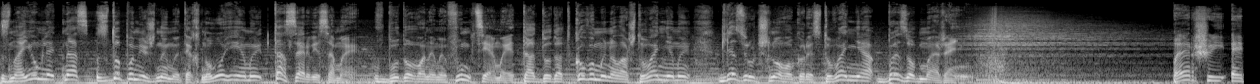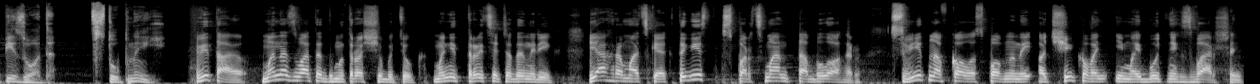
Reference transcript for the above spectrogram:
знайомлять нас з допоміжними технологіями та сервісами, вбудованими функціями та додатковими налаштуваннями для зручного користування без обмежень. Перший епізод. Вступний. Вітаю! Мене звати Дмитро Щебетюк. Мені 31 рік. Я громадський активіст, спортсмен та блогер. Світ навколо сповнений очікувань і майбутніх звершень.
